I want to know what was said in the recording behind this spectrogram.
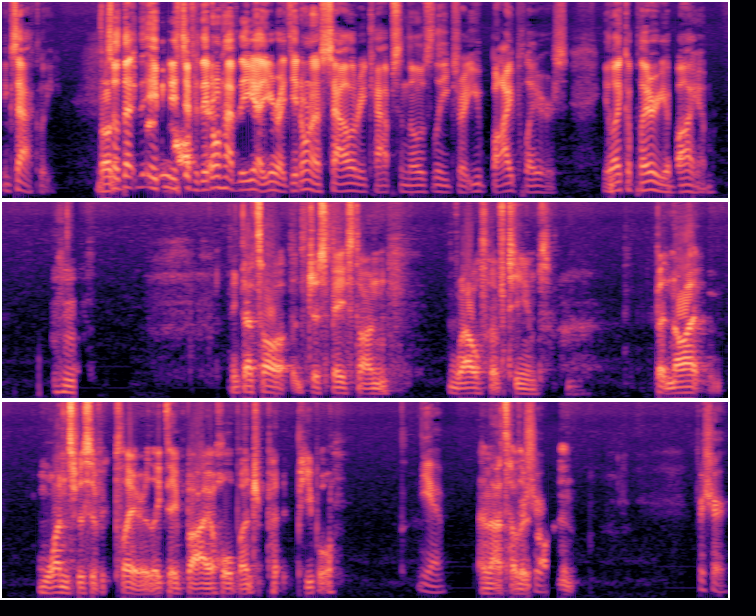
Exactly. Not- so that I mean, it's different. They don't have the yeah, you're right. They don't have salary caps in those leagues, right? You buy players. You like a player, you buy him. I think that's all just based on wealth of teams, but not one specific player. Like they buy a whole bunch of people, Yeah, and that's how For they're sure. dominant. for sure.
